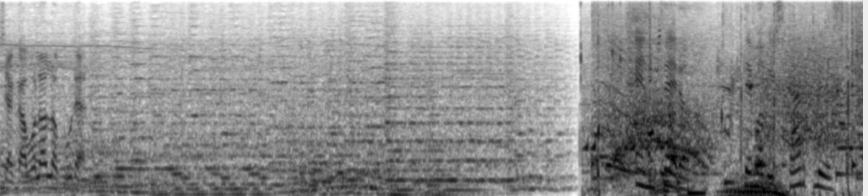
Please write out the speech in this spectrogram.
se acabó la locura. Cero, de Movistar Plus.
